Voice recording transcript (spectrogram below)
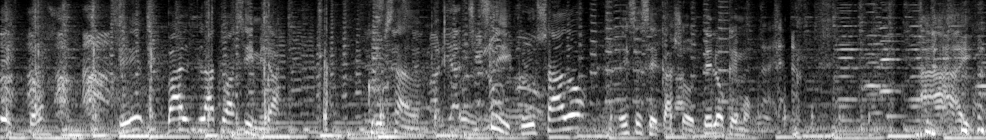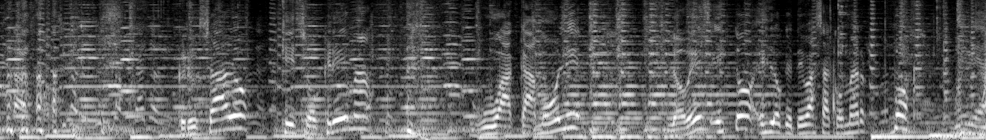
Esto, ¿sí? Va al plato así, mirá. Cruzado. Sí, cruzado, ese se cayó, te lo quemó. Ay. Cruzado, queso crema, guacamole. ¿Lo ves? Esto es lo que te vas a comer vos. Muy bien.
